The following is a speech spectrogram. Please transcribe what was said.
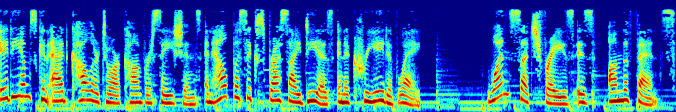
Idioms can add color to our conversations and help us express ideas in a creative way. One such phrase is, on the fence.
